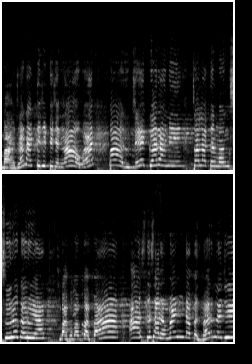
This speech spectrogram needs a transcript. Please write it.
माझ्या नाट्यछट्टीचे नाव आहे पारूचे घराणे. चला तर मग सुरू करूया. बाबा बापा बापा. आज तर सारं मंडपच भरलं जी.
